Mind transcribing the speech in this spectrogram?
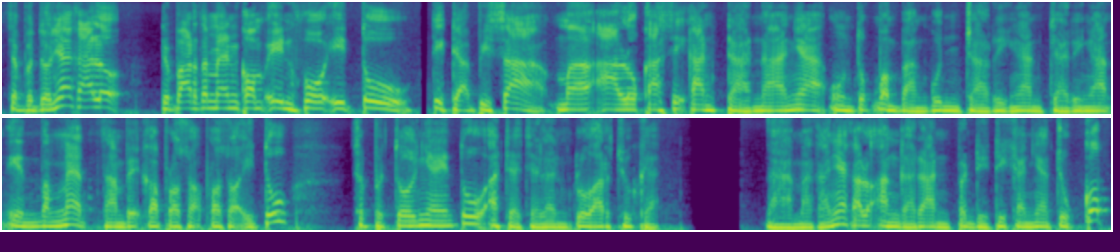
sebetulnya kalau Departemen Kominfo itu tidak bisa mealokasikan dananya untuk membangun jaringan-jaringan internet sampai ke pelosok-pelosok itu, sebetulnya itu ada jalan keluar juga. Nah, makanya kalau anggaran pendidikannya cukup,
